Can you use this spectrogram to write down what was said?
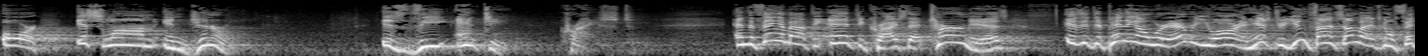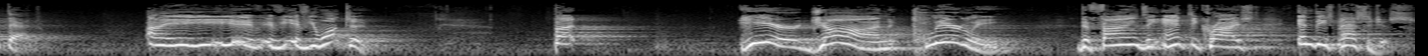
or Islam in general is the Antichrist. And the thing about the Antichrist, that term is, is that depending on wherever you are in history, you can find somebody that's going to fit that. I mean, if you want to. But here, John clearly defines the Antichrist in these passages.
